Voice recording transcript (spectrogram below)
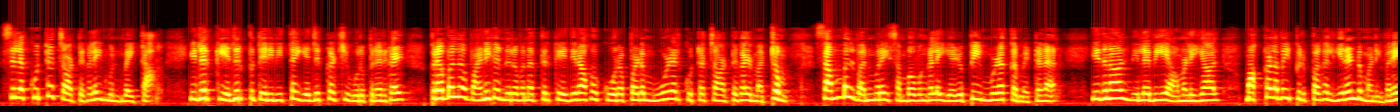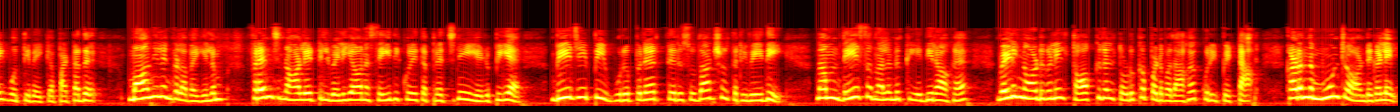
சில குற்றச்சாட்டுகளை முன்வைத்தார். இதற்கு எதிர்ப்பு தெரிவித்த எதிர்க்கட்சி உறுப்பினர்கள் பிரபல வணிக நிறுவனத்திற்கு எதிராக கூறப்படும் ஊழல் குற்றச்சாட்டுகள் மற்றும் சம்பல் வன்முறை சம்பவங்களை எழுப்பி முழக்கமிட்டனர். இதனால் நிலவிய அமளியால் மக்களவை பிற்பகல் இரண்டு மணி வரை ஒத்திவைக்கப்பட்டது. மாநிலங்களவையிலும் பிரெஞ்சு நாளேட்டில் வெளியான செய்தி குறித்த பிரச்சனையை எழுப்பிய பிஜேபி உறுப்பினர் திரு சுதான்ஷு திரிவேதி நம் தேச நலனுக்கு எதிராக வெளிநாடுகளில் தாக்குதல் தொடுக்கப்படுவதாக குறிப்பிட்டார். கடந்த மூன்று ஆண்டுகளில்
